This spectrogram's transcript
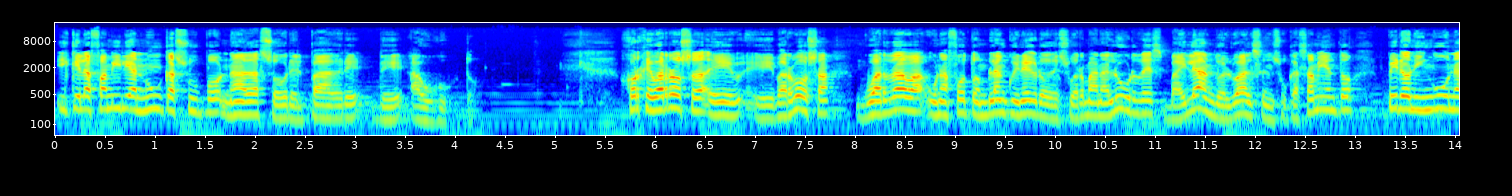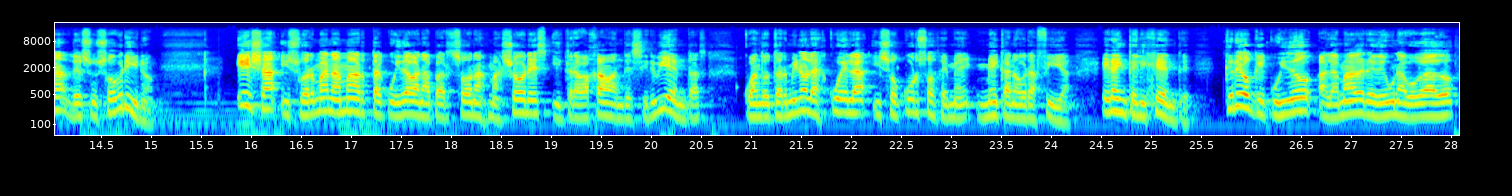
y que la familia nunca supo nada sobre el padre de Augusto. Jorge eh, eh, Barbosa guardaba una foto en blanco y negro de su hermana Lourdes bailando el vals en su casamiento, pero ninguna de su sobrino. Ella y su hermana Marta cuidaban a personas mayores y trabajaban de sirvientas. Cuando terminó la escuela hizo cursos de mecanografía. Era inteligente. Creo que cuidó a la madre de un abogado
